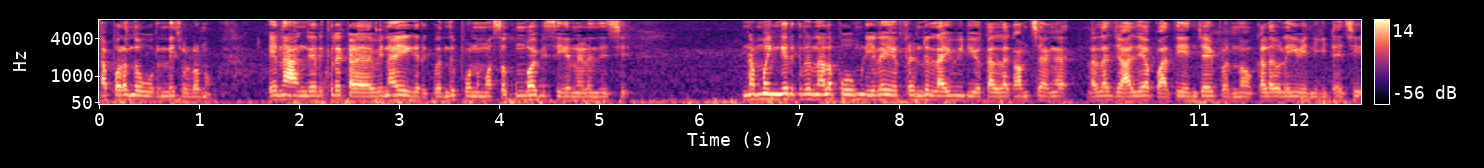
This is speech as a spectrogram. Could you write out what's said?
நான் பிறந்த ஊருன்னே சொல்லணும். ஏன்னா அங்கே இருக்கிற க விநாயகருக்கு வந்து போன மாதம் கும்பாபிஷேகம் நடந்துச்சு. நம்ம இங்கே இருக்கிறதுனால போக முடியல. என் ஃப்ரெண்டு லைவ் வீடியோ காலில் காமிச்சாங்க. நல்லா ஜாலியாக பார்த்து என்ஜாய் பண்ணோம். கடவுளையும் வேண்டிக்கிட்டாச்சு.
